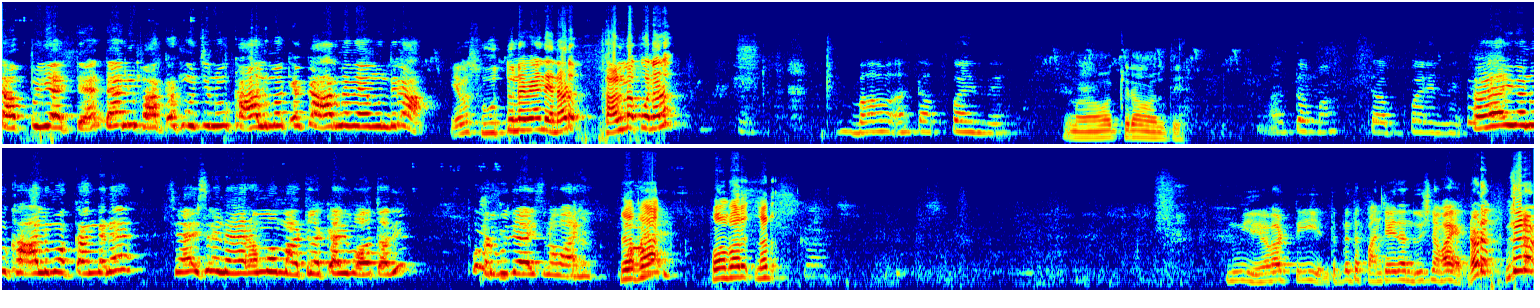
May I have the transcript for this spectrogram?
తప్పు చేస్తే దాన్ని పక్కకు ముంచి నువ్వు కాలు మొక్కే కారణం ఏముందిరా ఏమో చూస్తున్నావేంటి అన్నాడు కాలు మొక్కున్నాడు బావ తప్పైంది కిరామంతి అత్తమ్మ తప్పైంది ఇక నువ్వు కాలు మొక్కంగానే చేసిన నేరమ్మ మట్లకి అయిపోతుంది పొడుగు చేసిన వాడిని రేపా పో మరి నడు నువ్వు ఏబట్టి ఎంత పెద్ద పంచాయతీ అని చూసినావా? నడు నడు.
